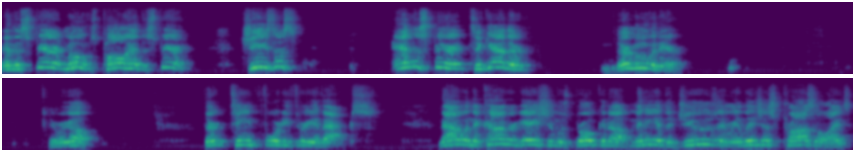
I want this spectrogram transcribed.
And the Spirit moves. Paul had the Spirit. Jesus and the Spirit together, they're moving here. Here we go. 1343 of Acts. Now, when the congregation was broken up, many of the Jews and religious proselytes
